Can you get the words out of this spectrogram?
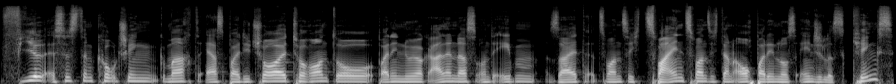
viel Assistant Coaching gemacht, erst bei Detroit, Toronto, bei den New York Islanders und eben seit 2022 dann auch bei den Los Angeles Kings.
